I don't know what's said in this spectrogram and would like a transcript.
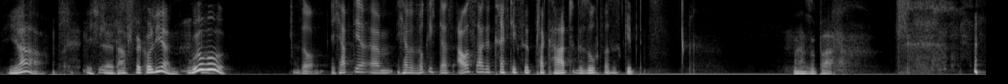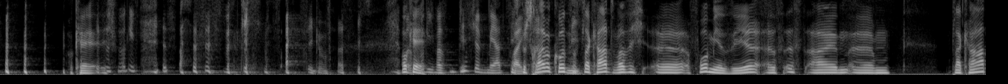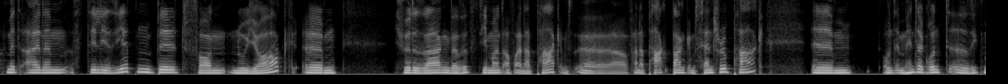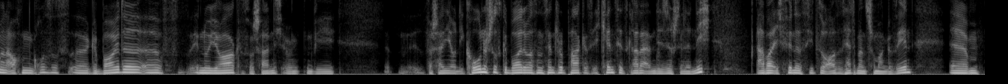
Ja, ich äh, darf spekulieren. Wuhu. So, ich habe dir, ähm, ich habe wirklich das aussagekräftigste Plakat gesucht, was es gibt. Na super. Okay, Es ich, ist wirklich, es, es ist wirklich das Einzige, was ich, was Okay. wirklich was ein bisschen mehr ich zeigt. beschreibe als kurz das nichts. Plakat, was ich äh, vor mir sehe. Es ist ein ähm, Plakat mit einem stilisierten Bild von New York. Ähm, ich würde sagen, da sitzt jemand auf einer Park im, äh, auf einer Parkbank im Central Park. Ähm, und im Hintergrund äh, sieht man auch ein großes äh, Gebäude äh, in New York. Ist wahrscheinlich irgendwie äh, wahrscheinlich auch ein ikonisches Gebäude, was im Central Park ist. Ich kenne es jetzt gerade an dieser Stelle nicht, aber ich finde, es sieht so aus, als hätte man es schon mal gesehen. Ähm,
